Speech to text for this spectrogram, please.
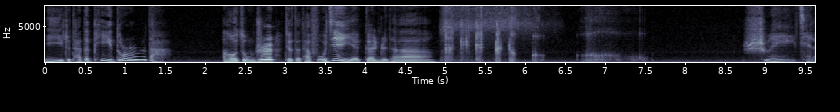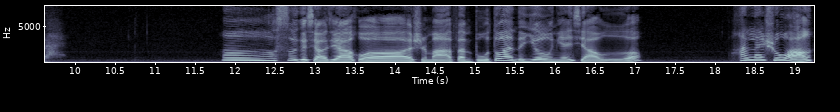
倚着他的屁墩儿的。然后，总之就在他附近，也跟着他睡起来。哦，四个小家伙是麻烦不断的幼年小鹅，寒来暑往。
